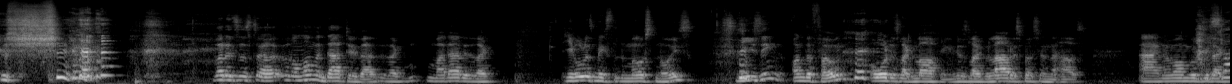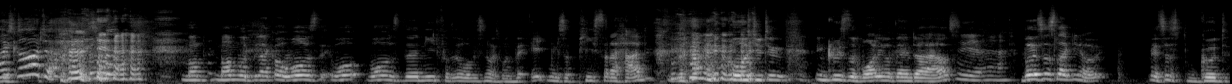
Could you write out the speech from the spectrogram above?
But it's just, uh, my mom and dad do that. Like, my dad is like, he always makes the most noise, sneezing on the phone or just like laughing, just like the loudest person in the house. And my mom would be like, like our dad. Mom, mom would be like, "Oh, what was the what, what was the need for the, all this noise? Was the eight minutes of peace that I had that caused you to increase the volume of the entire house?" yeah. But it's just like you know, it's just good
